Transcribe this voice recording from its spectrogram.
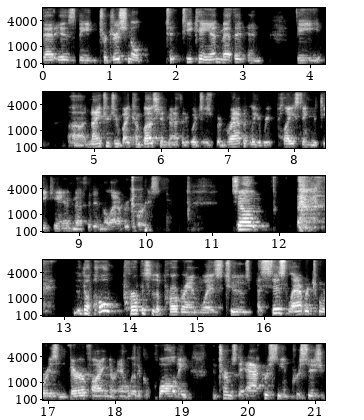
That is the traditional TKN method and the uh, nitrogen by combustion method, which has been rapidly replacing the TKN method in the laboratories. So the whole purpose of the program was to assist laboratories in verifying their analytical quality in terms of the accuracy and precision.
